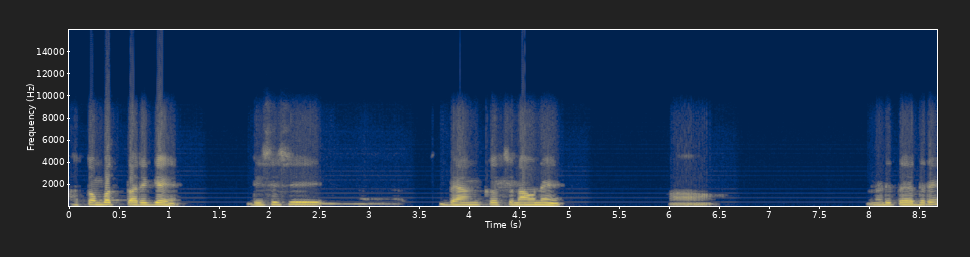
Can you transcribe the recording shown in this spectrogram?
ಹತ್ತೊಂಬತ್ತು ತಾರೀಕಿಗೆ ಡಿ ಸಿ ಸಿ ಬ್ಯಾಂಕ್ ಚುನಾವಣೆ ನಡೀತಾ ಇದ್ರೆ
